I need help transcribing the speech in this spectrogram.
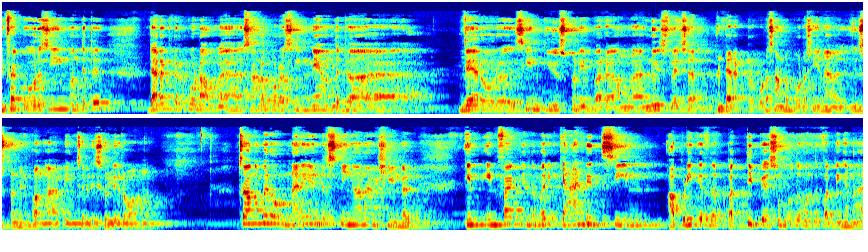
இன்ஃபேக்ட் ஒரு சீன் வந்துட்டு டேரக்டர் கூட அவங்க சண்டை போடுற சீனே வந்துட்டு வேற ஒரு சீனுக்கு யூஸ் பண்ணியிருப்பாரு. அவங்க லூயிஸ் ஃப்ளெச்சர் டேரக்டர் கூட சண்டை போடுற சீனை யூஸ் பண்ணியிருப்பாங்க அப்படின்னு சொல்லி சொல்லிடுவாங்க ஸோ அந்த மாதிரி ஒரு நிறைய இன்ட்ரெஸ்டிங்கான விஷயங்கள். இன் இன்ஃபேக்ட் இந்த மாதிரி கேண்டிட் சீன் அப்படிங்கிறத பற்றி பேசும்போது வந்து பார்த்திங்கன்னா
